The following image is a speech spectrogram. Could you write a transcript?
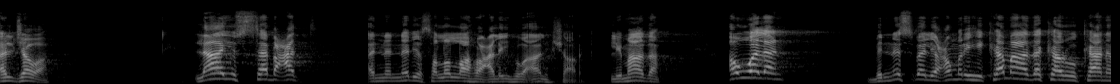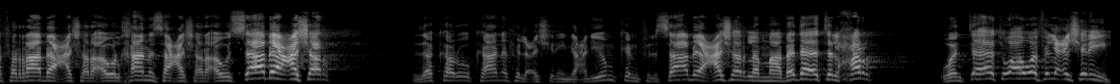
الجواب لا يستبعد أن النبي صلى الله عليه وآله شارك. لماذا؟ أولا بالنسبة لعمره كما ذكروا كان في الرابع عشر أو الخامس عشر أو السابع عشر ذكروا كان في العشرين. يعني يمكن في السابع عشر لما بدأت الحرب وانتهت وهو في العشرين.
